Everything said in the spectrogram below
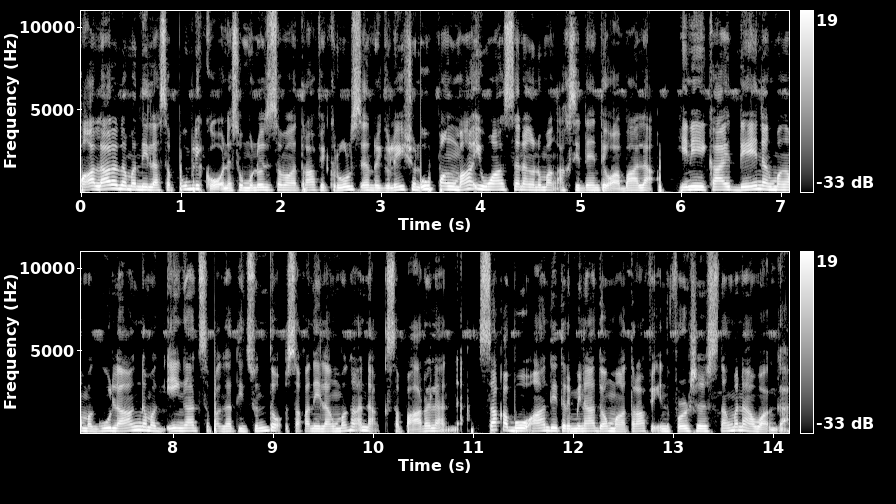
Paalala naman nila sa publiko na sumunod sa mga traffic rules and regulation upang maiwasan ang anumang aksidente o abala. Hinihikayat din ang mga magulang na mag-ingat sa paghatid sundo sa kanilang mga anak sa paaralan. Sa kabuuan, determinado ang mga traffic enforcers ng Manawag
